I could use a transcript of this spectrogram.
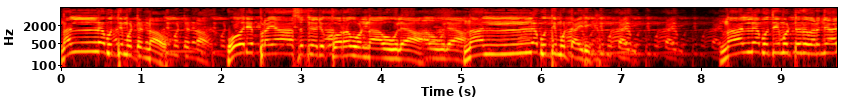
നല്ല ബുദ്ധിമുട്ടുണ്ടാവും. ഒരു പ്രയാസത്തിന് ഒരു കുറവുണ്ടാവൂല. നല്ല ബുദ്ധിമുട്ടായിരിക്കും. നല്ല ബുദ്ധിമുട്ട് എന്ന് പറഞ്ഞാൽ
